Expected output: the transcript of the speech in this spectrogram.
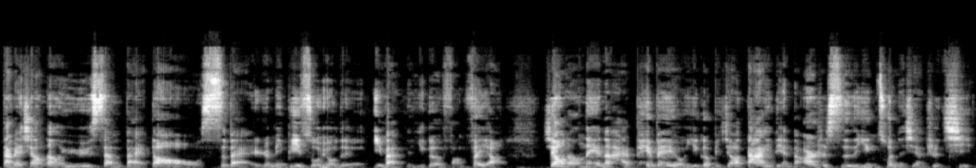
大概相当于三百到四百人民币左右的一晚的一个房费啊。胶囊内呢还配备有一个比较大一点的二十四英寸的显示器。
